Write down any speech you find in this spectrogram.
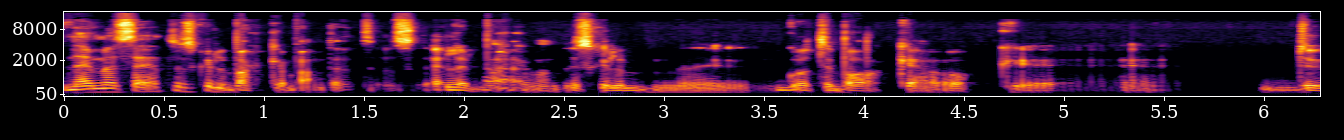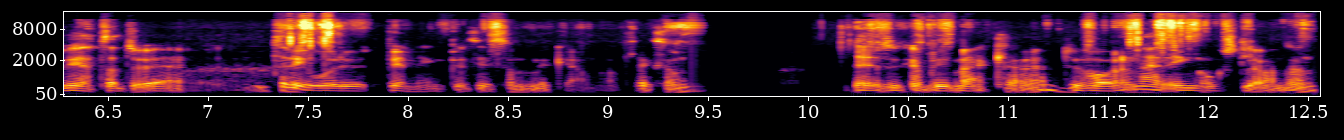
Nej, men säg att du skulle backa bandet. Eller backa bandet. Du skulle eh, gå tillbaka och eh, du vet att du är tre år i utbildning precis som mycket annat. Liksom. Det, du kan bli mäklare. Du har den här ingångslönen.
